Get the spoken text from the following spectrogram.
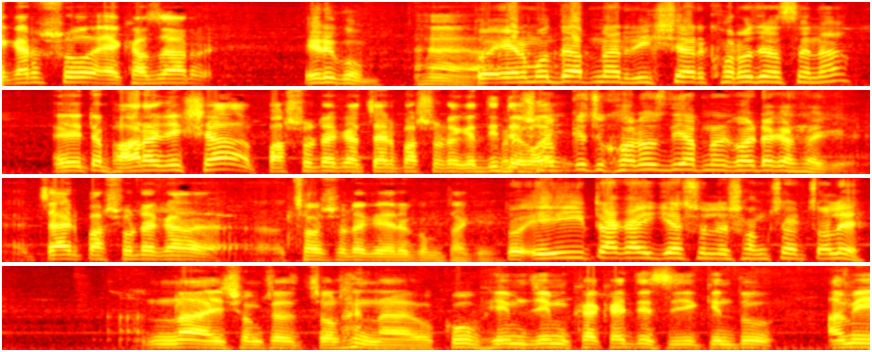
এগারোশো এক হাজার। এরকম? হ্যাঁ। তো এর মধ্যে আপনার রিক্সার খরচ আছে না? এটা ভাড়া রিক্সা পাঁচশো টাকা চার পাঁচশো টাকা দিতে মানে হয়। সবকিছু খরচ দিয়ে আপনার কয় টাকা থাকে? চার পাঁচশো টাকা ছয়শো টাকা এরকম থাকে। তো এই টাকায় কি আসলে সংসার চলে? না এই সংসার চলে না। খুব হিমজিম খা- খাইতেছি কিন্তু আমি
